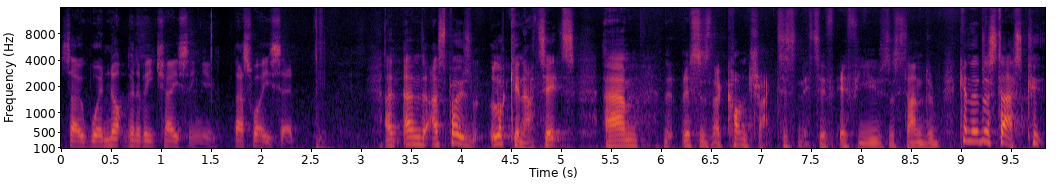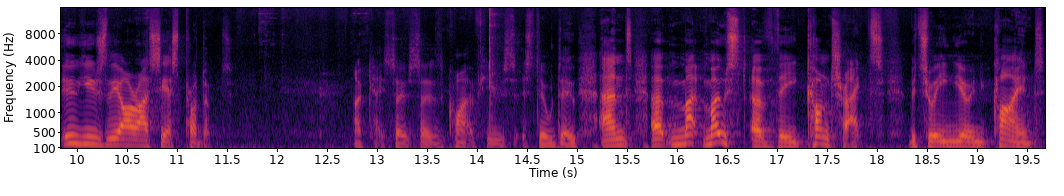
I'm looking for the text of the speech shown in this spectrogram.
So we're not going to be chasing you. That's what he said. And, and I suppose looking at it, um, this is the contract, isn't it? If, if you use the standard. Can I just ask, who, who used the RICS product? Okay, so, so quite a few still do. And uh, most of the contracts between you and your client,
